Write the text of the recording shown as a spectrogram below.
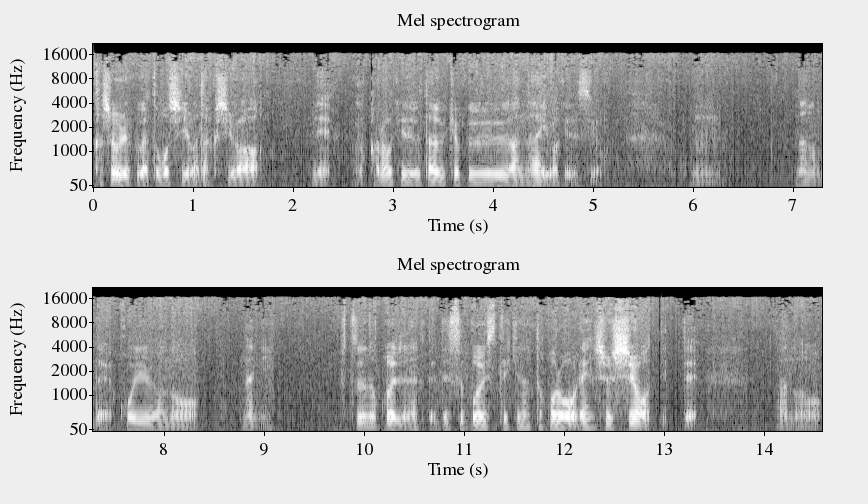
歌唱力が乏しい私は、ね、あのカラオケで歌う曲がないわけですよ。うん。なので、こういうあの、何？普通の声じゃなくてデスボイス的なところを練習しようって言って、あの、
